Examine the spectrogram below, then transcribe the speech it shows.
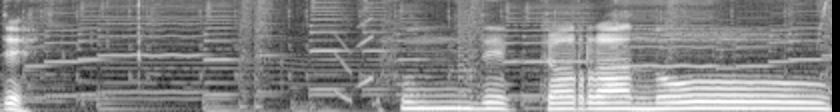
で、踏んでからの、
